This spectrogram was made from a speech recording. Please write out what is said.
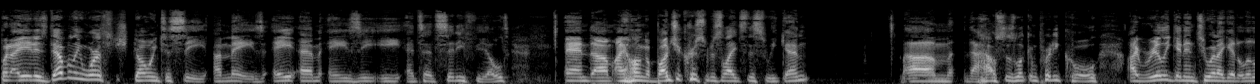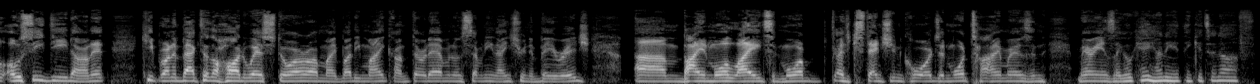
But it is definitely worth going to see Amaze, A M A Z E. It's at Citi Field. And um, I hung a bunch of Christmas lights this weekend. Um, the house is looking pretty cool. I really get into it. I get a little OCD'd on it. Keep running back to the hardware store on my buddy Mike on 3rd Avenue, 79th Street in Bay Ridge, um, buying more lights and more extension cords and more timers. And Marion's like, okay, honey, I think it's enough.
